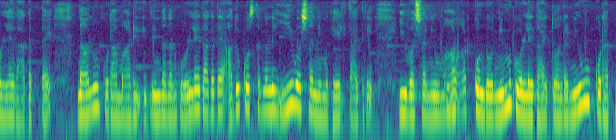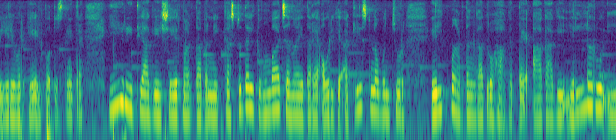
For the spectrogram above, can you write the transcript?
ಒಳ್ಳೆಯದಾಗತ್ತೆ ನಾನು ಕೂಡ ಮಾಡಿ, ಇದರಿಂದ ನನಗೆ ಒಳ್ಳೆಯದಾಗತ್ತೆ ಅದಕ್ಕೋಸ್ಕರ ನಾನು ಈ ವರ್ಷ ನಿಮಗೆ ಹೇಳ್ತಾ ಇದ್ದೀನಿ. ಈ ವರ್ಷ ನೀವು ಮಾಡಿಕೊಂಡು ನಿಮ್ಗೆ ಒಳ್ಳೆಯದಾಯಿತು ಅಂದರೆ ನೀವು ಕೂಡ ಬೇರೆಯವ್ರಿಗೆ ಹೇಳ್ಬೋದು ಸ್ನೇಹಿತರೆ. ಈ ರೀತಿಯಾಗಿ ಶೇರ್ ಮಾಡ್ತಾ ಬನ್ನಿ. ಕಷ್ಟದಲ್ಲಿ ತುಂಬ ಜನ ಇದ್ದಾರೆ. ಅವರಿಗೆ ಅಟ್ಲೀಸ್ಟ್ ನಾವು ಒಂಚೂರು ಹೆಲ್ಪ್ ಮಾಡ್ದಂಗಾದರೂ ಆಗುತ್ತೆ. ಹಾಗಾಗಿ ಎಲ್ಲರೂ ಈ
